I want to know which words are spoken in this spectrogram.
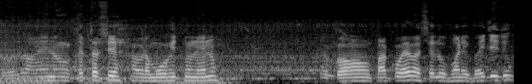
તો જો એનું ખેતર છે આપણે મોહિતનું ને એનું. ઘઉં પાકો આવ્યા છેલ્લું પાણી પાઈ દીધું.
